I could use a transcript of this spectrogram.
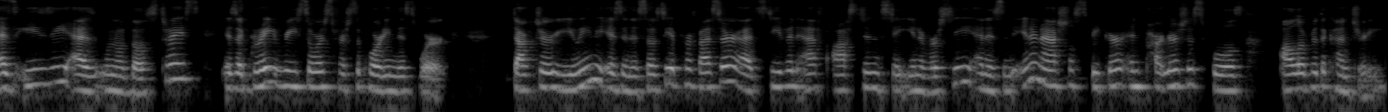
as easy as uno, dos, tres, is a great resource for supporting this work. Dr. Ewing is an associate professor at Stephen F. Austin State University and is an international speaker and partners with schools all over the country.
